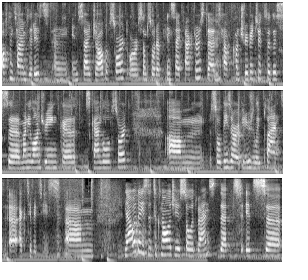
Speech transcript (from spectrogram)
oftentimes it is an inside job of sort or some sort of inside factors that mm-hmm. have contributed to this uh, money laundering uh, scandal of sort. Um, so these are usually planned uh, activities. Um, nowadays, the technology is so advanced that it's uh,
